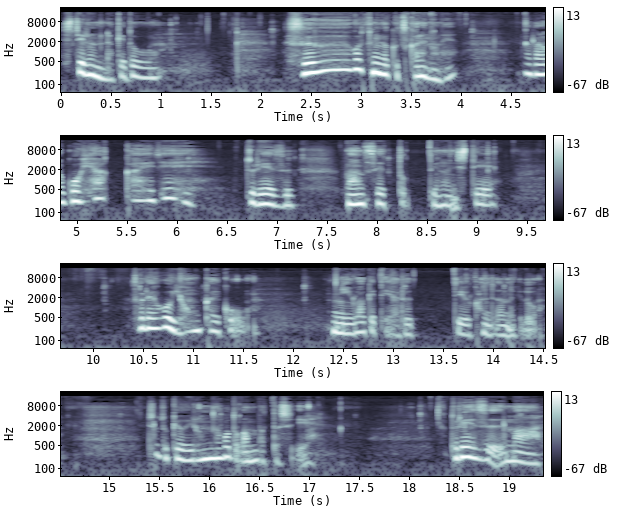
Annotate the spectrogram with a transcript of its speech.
してるんだけどすごいとにかく疲れるのね。だから500回でとりあえず1セットっていうのにしてそれを4回こうに分けてやるっていう感じなんだけどちょっと今日いろんなこと頑張ったしとりあえずまあ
